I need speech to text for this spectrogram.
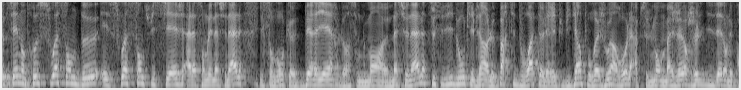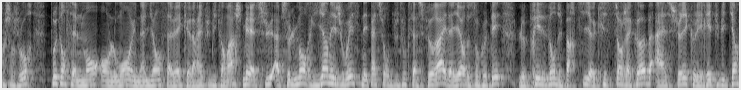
obtiennent entre 62 et 68 sièges à l'Assemblée nationale. Ils sont donc derrière le Rassemblement national. Ceci dit donc, eh bien, le parti de droite, les Républicains, pourrait jouer un rôle absolument majeur, je le disais, dans les prochains jours, potentiellement en louant une alliance avec la République en marche. Mais là-dessus, absolument rien n'est joué, ce n'est pas sûr du tout que ça se fera. Et d'ailleurs, de son côté, le président du parti, Christian Jacob, a assuré que les Républicains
